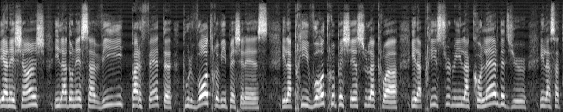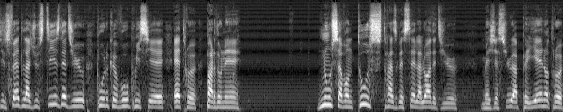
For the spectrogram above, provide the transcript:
Et en échange, il a donné sa vie parfaite pour votre vie pécheresse. Il a pris votre péché sur la croix. Il a pris sur lui la colère de Dieu. Il a satisfait la justice de Dieu pour que vous puissiez être pardonnés. Nous avons tous transgressé la loi de Dieu, mais Jésus a payé notre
